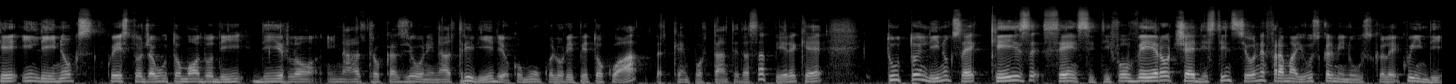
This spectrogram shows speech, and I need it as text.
che in Linux, questo ho già avuto modo di dirlo in altre occasioni, in altri video, comunque lo ripeto qua perché è importante da sapere che tutto in Linux è case sensitive, ovvero c'è distinzione fra maiuscole e minuscole, quindi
